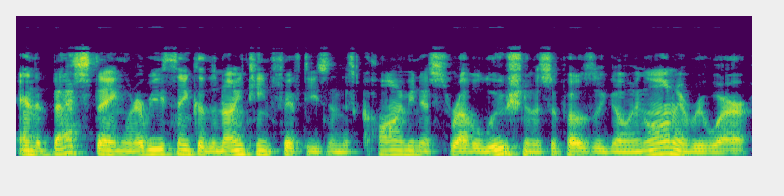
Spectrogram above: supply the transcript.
And the best thing, whenever you think of the 1950s and this communist revolution that was supposedly going on everywhere,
